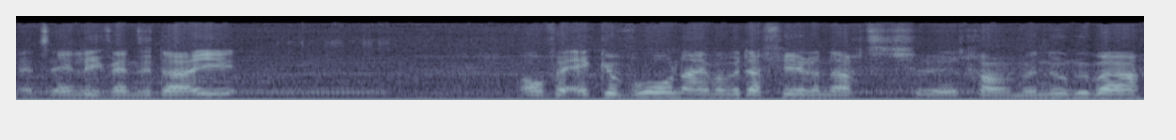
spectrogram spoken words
Letztendlich, wenn sie da eh auf der Ecke wohnen, einmal mit der Fähre nach äh, Travemünde rüber,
